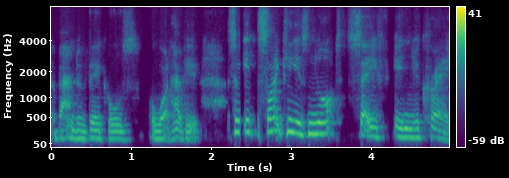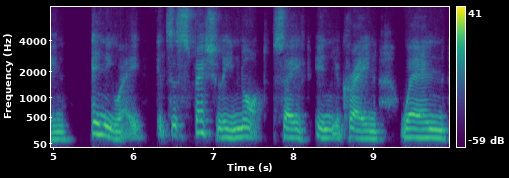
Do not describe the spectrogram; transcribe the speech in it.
abandoned vehicles or what have you. So it, cycling is not safe in Ukraine anyway. It's especially not safe in Ukraine when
